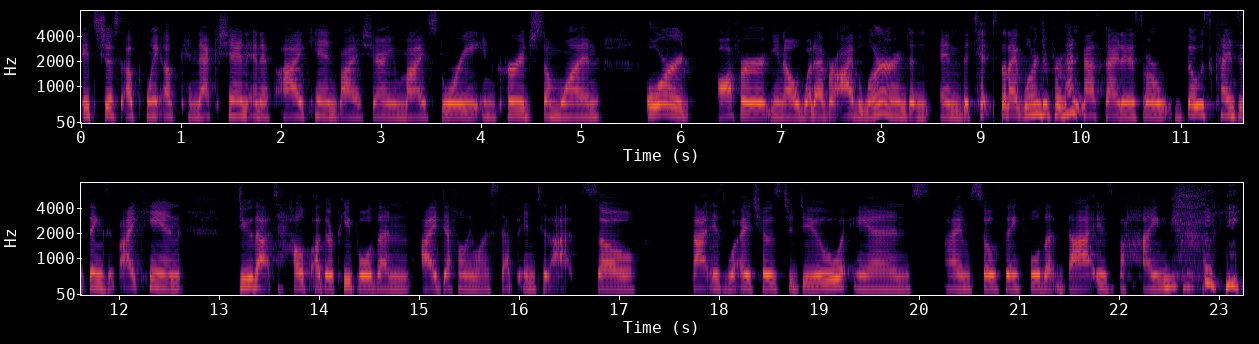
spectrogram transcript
it's just a point of connection. And if I can, by sharing my story, encourage someone or offer, you know, whatever I've learned and, and the tips that I've learned to prevent mastitis or those kinds of things, if I can do that to help other people, then I definitely want to step into that. So that is what I chose to do. And I'm so thankful that that is behind me.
